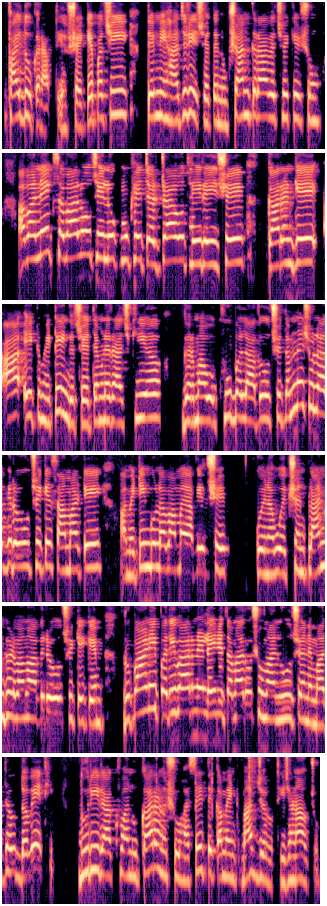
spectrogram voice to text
ફાયદો કરાવતી હશે કે પછી તેમની હાજરી છે તે નુકસાન કરાવે છે કે શું? આવા અનેક સવાલો છે, લોકમુખે ચર્ચાઓ થઈ રહી છે. કારણ કે આ એક મીટિંગ છે. તેમણે રાજકીય ગરમાવો ખૂબ લાવ્યો છે. તમને શું લાગી રહ્યું છે કે શા માટે આ મીટિંગ બોલાવવામાં આવી છે કોઈ નવું એક્શન પ્લાન ઘડવામાં આવી રહ્યો છે કે કેમ? રૂપાણી પરિવારને લઈને તમારું શું માનવું છે? અને માધવ દવેથી દૂરી રાખવાનું કારણ શું હશે તે કમેન્ટમાં જરૂરથી જણાવજો.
